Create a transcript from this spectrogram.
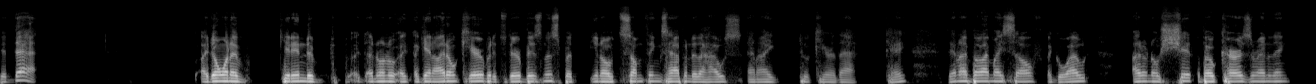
Did that. I don't want to get into. I don't know. Again, I don't care, but it's their business. But you know, some things happen to the house, and I took care of that. Okay. Then I buy myself. I go out. I don't know shit about cars or anything.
